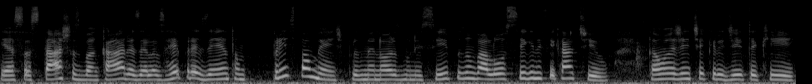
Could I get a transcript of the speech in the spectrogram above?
essas taxas bancárias elas representam principalmente para os menores municípios um valor significativo. Então a gente acredita que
